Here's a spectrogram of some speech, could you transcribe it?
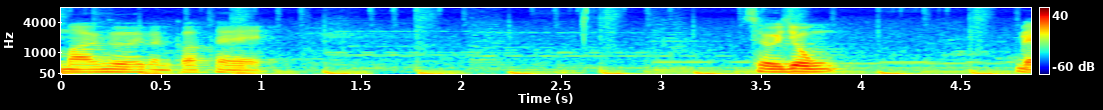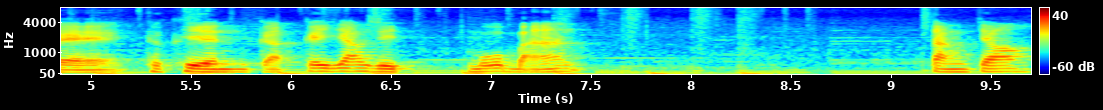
Mọi người vẫn có thể sử dụng để thực hiện các cái giao dịch mua bán, tặng cho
